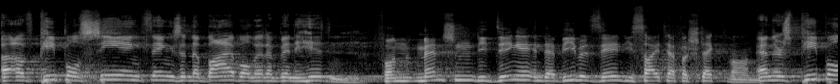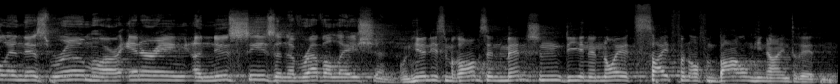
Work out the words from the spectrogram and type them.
of people seeing things in the Bible that have been hidden. von Menschen, die Dinge in der Bibel sehen, die seither versteckt waren. And there's people in this room who are entering a new season of revelation. Und hier in diesem Raum sind Menschen, die in eine neue Zeit von Offenbarung hineintreten.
